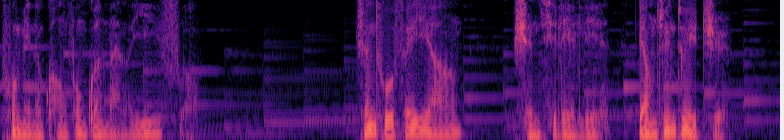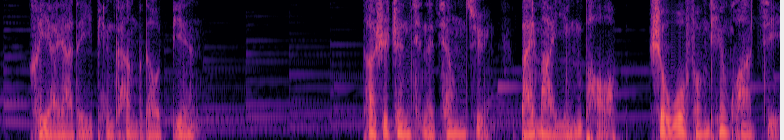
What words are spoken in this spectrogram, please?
扑面的狂风灌满了衣服，尘土飞扬，神气烈烈，两军对峙，黑压压的一片看不到边。他是真前的将军，白马银袍，手握方天画戟，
